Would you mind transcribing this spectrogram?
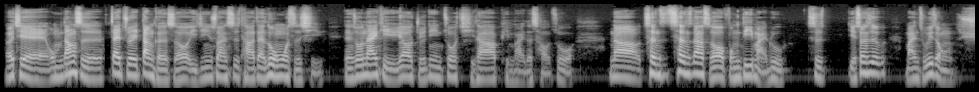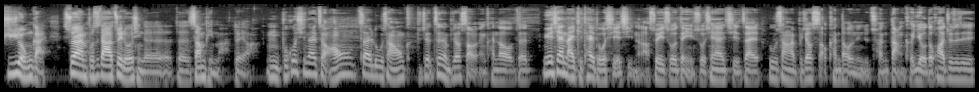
而且我们当时在追 Dunk 的时候，已经算是他在落寞时期。等于说 Nike 要决定做其他品牌的炒作，那趁趁那时候逢低买入，是也算是。满足一种虚荣感，虽然不是大家最流行的的商品嘛，对啊，嗯，不过现在好像在路上好像比较真的比较少人看到在，因为现在 Nike 太多鞋型了啦，所以说等于说现在其实，在路上还比较少看到人就穿 Dunk，有的话就是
